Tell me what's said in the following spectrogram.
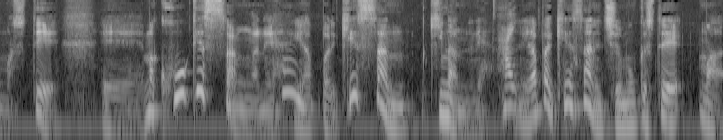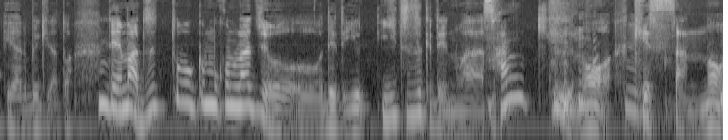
まして、えーまあ、高決算がね、やっぱり決算期なんでね、はい。やっぱり決算に注目して、まあ、やるべきだと。で、まあ、ずっと僕もこのラジオを出て言言い続けてるのは、3級の決算の、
